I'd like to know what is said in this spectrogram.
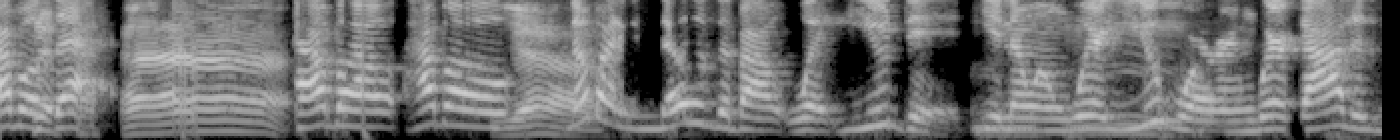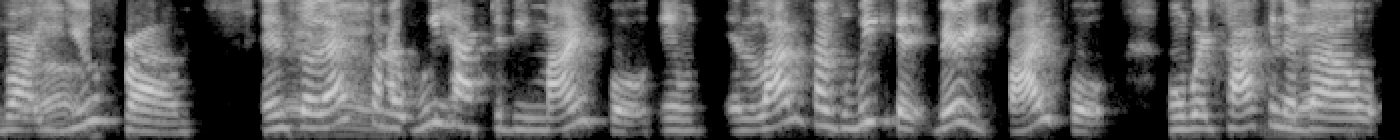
How about that? how about how about yeah. nobody knows about what you did, you know, and where you mm-hmm. were and where God has brought yeah. you from. And so that's why we have to be mindful. And, and a lot of times we get very prideful when we're talking yes. about,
